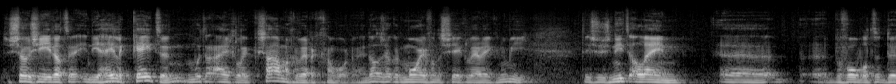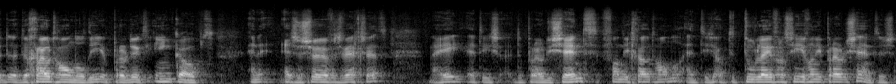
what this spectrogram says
Dus zo zie je dat er in die hele keten moet er eigenlijk samengewerkt gaan worden. En dat is ook het mooie van de circulaire economie. Het is dus niet alleen eh, eh, bijvoorbeeld de, de, de groothandel die een product inkoopt en as a service wegzet. Nee, het is de producent van die groothandel en het is ook de toeleverancier van die producent. Dus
